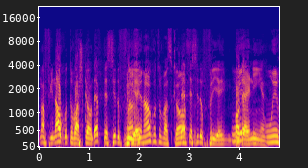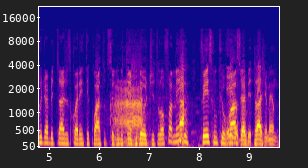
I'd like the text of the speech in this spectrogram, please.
Na final contra o Vascão, deve ter sido Na fria, hein? final contra o Vascão. Deve ter sido fria, hein? um Moderninha. erro- Um erro de arbitragem aos 44 do segundo Ah. tempo deu o título ao Flamengo. fez com que o Erro Vasco de arbitragem mesmo?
